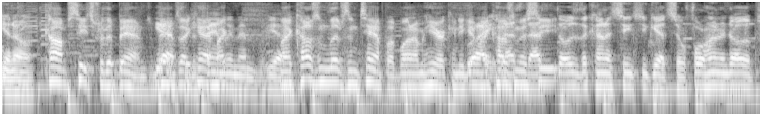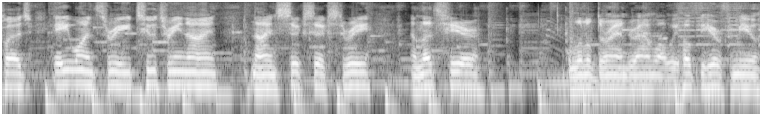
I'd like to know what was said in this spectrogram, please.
you know. Comp seats for the band. Yeah, Bands for I the can. family my, member, yeah. my cousin lives in Tampa. When I'm here, can you get my Right, cousin a that's- that- seat? Those are the kind of seats you get. So $400 pledge, 813-239-9663. And let's hear a little Duran Duran. Well, we hope to hear from you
